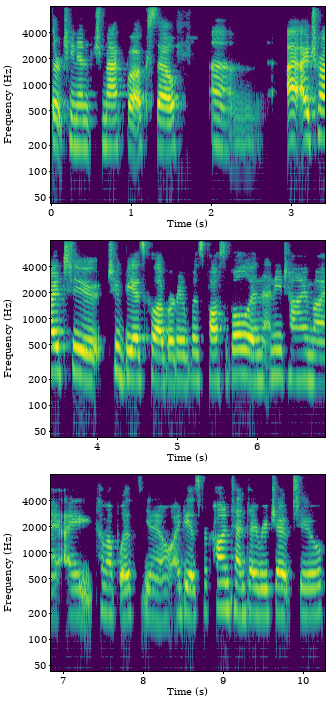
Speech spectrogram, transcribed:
13 inch MacBook. So um, I, I, try to to be as collaborative as possible. And anytime I, I come up with you know ideas for content, I reach out to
